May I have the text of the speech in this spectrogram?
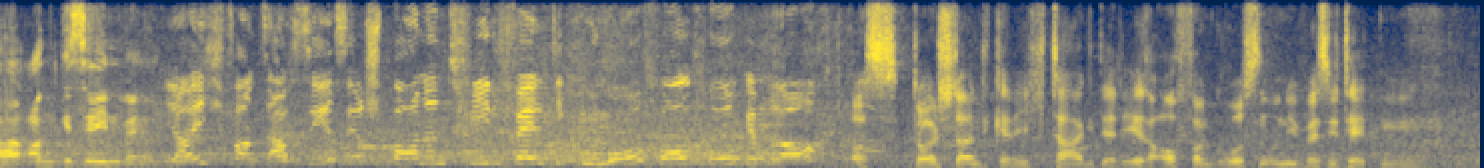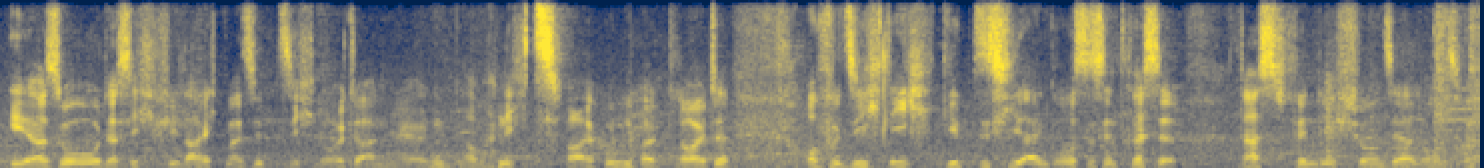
angesehen werden. Ja, ich fand es auch sehr, sehr spannend, vielfältig, humorvoll vorgebracht. Aus Deutschland kenne ich Tage der Lehre auch von großen Universitäten eher so, dass sich vielleicht mal 70 Leute anmelden, aber nicht 200 Leute. Offensichtlich gibt es hier ein großes Interesse. Das finde ich schon sehr lohnenswert.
